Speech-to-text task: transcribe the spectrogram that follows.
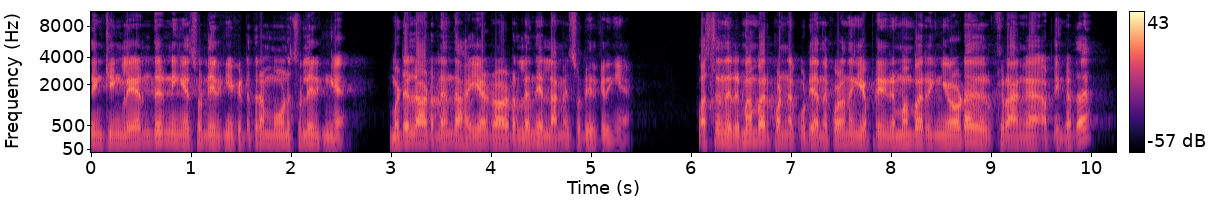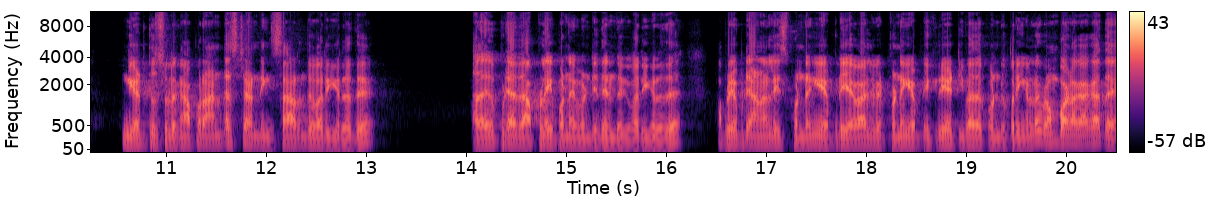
திங்கிங்ல இருந்து நீங்க சொல்லியிருக்கீங்க கிட்டத்தட்ட மூணு சொல்லியிருக்கீங்க. மிடில் ஆர்டர்லேருந்து ஹையர் ஆர்டர்லேருந்து எல்லாமே சொல்லியிருக்கிறீங்க. ஃபர்ஸ்ட் அந்த ரிமெம்பர் பண்ணக்கூடிய அந்த குழந்தைங்க எப்படி ரிமெம்பரிங்கோட இருக்கிறாங்க அப்படிங்கிறத இங்கே எடுத்து சொல்லுங்கள் அப்புறம் அண்டர்ஸ்டாண்டிங் சார்ந்து வருகிறது. அதை எப்படி அதை அப்ளை பண்ண வேண்டியது எனக்கு வருகிறது. அப்புறம் எப்படி அனலைஸ் பண்ணுறீங்க எப்படி எவாலுவேட் பண்ணுங்க எப்படி க்ரியேட்டிவாக அதை கொண்டு போகிறீங்களோ ரொம்ப அழகாக அதை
